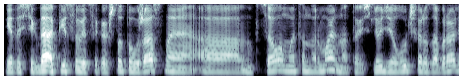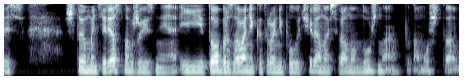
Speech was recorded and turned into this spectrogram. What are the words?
и это всегда описывается как что-то ужасное, а в целом это нормально. То есть люди лучше разобрались, что им интересно в жизни, и то образование, которое они получили, оно все равно нужно, потому что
